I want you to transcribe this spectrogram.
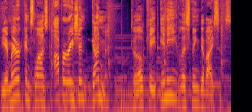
the Americans launched Operation Gunman to locate any listening devices.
